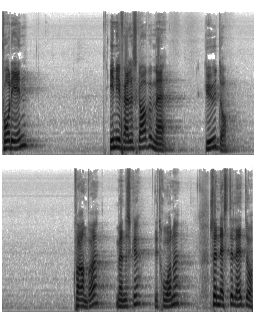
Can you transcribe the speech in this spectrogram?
Få de inn, inn i fellesskapet med Gud og hverandre, mennesker, de troende. Så er neste ledd å,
